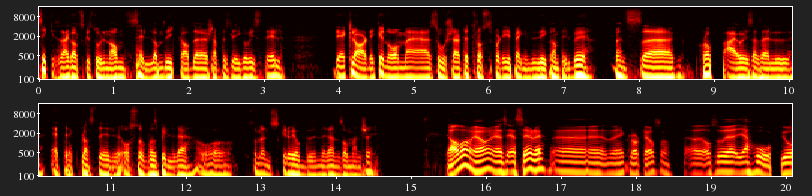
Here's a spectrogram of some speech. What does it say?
sikre seg ganske store navn, selv om de ikke hadde Champions League å vise til. Det klarer de ikke nå med Solskjær, til tross for de pengene de kan tilby. Mens uh, Klopp er jo i seg selv et trekkplaster også for spillere og, som ønsker å jobbe under en sånn manager. Ja da, ja, jeg, jeg ser det. Eh, det er helt klart det, altså. Eh, altså jeg, jeg, håper jo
